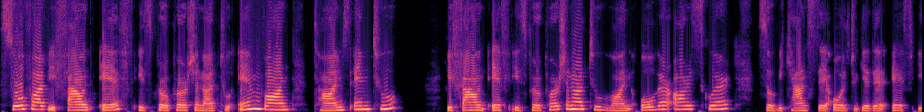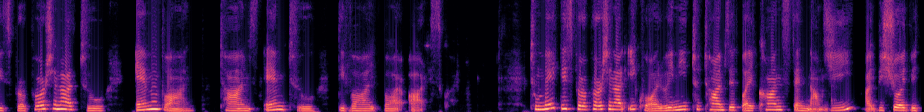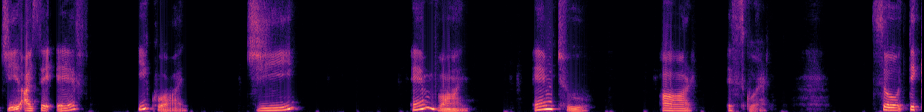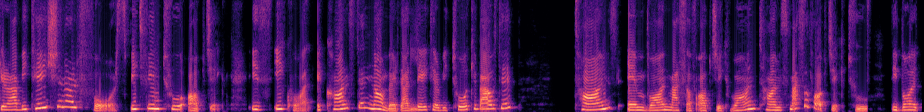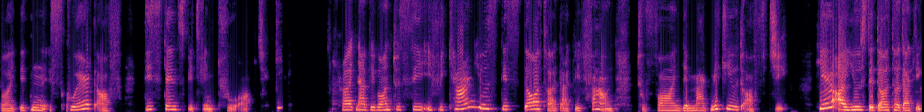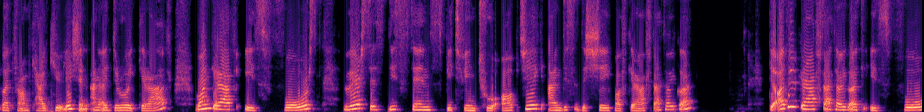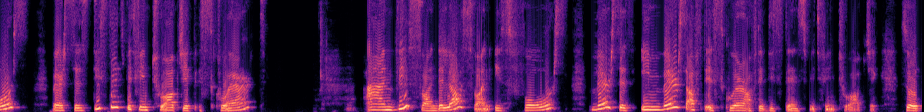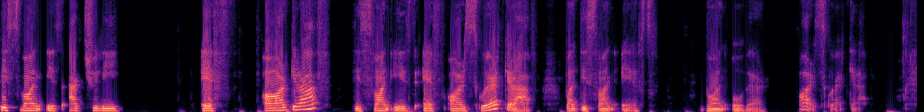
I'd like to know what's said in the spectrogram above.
So far we found F is proportional to M1 times M2. We found F is proportional to 1 over R squared. So we can say altogether F is proportional to M1 times m2 divided by r squared. To make this proportional equal, we need to times it by a constant number. G, I be show it with G, I say F equal G M1 M2 R squared. So the gravitational force between two objects is equal a constant number that later we talk about it times m1 mass of object 1 times mass of object 2 divided by the squared of distance between two objects. Right now we want to see if we can use this data that we found to find the magnitude of g. Here I use the data that we got from calculation and I draw a graph. One graph is force versus distance between two objects and this is the shape of graph that I got. The other graph that I got is force versus distance between two objects squared. And this one, the last one, is force versus inverse of the square of the distance between two objects. So this one is actually FR graph. This one is FR squared graph, but this one is 1 over R squared graph.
